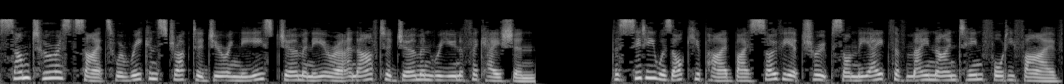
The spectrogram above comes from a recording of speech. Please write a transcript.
Some tourist sites were reconstructed during the East German era and after German reunification. The city was occupied by Soviet troops on 8 May 1945.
